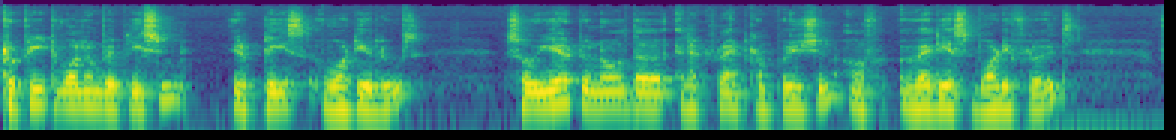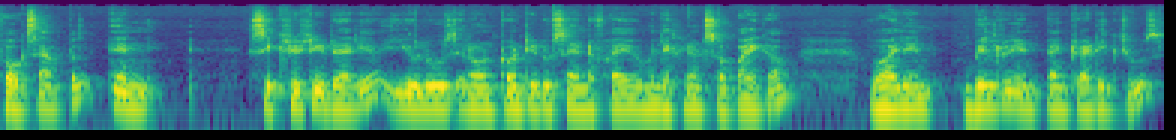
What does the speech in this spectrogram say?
To treat volume depletion, replace what you lose. So you have to know the electrolyte composition of various body fluids. For example, in secretory diarrhea, you lose around 20 to 75 millicalories of bicarb, while in biliary and pancreatic juice,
